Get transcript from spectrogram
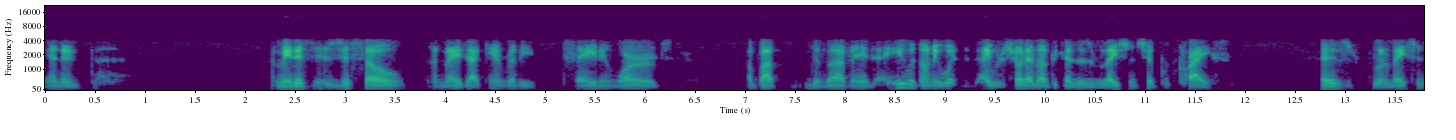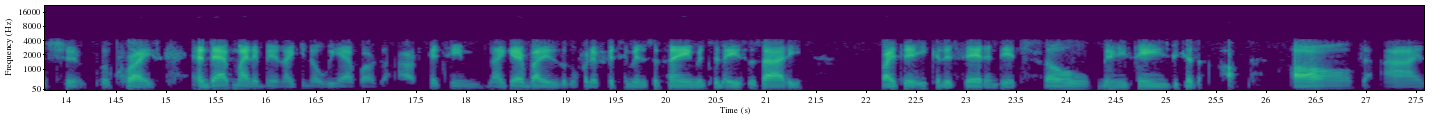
and it, I mean, it's it's just so amazing. I can't really say it in words about the love, and he was only able to show that love because of his relationship with Christ, his relationship with Christ, and that might have been like you know we have our our 15 like everybody is looking for their 15 minutes of fame in today's society. Right there, he could have said and did so many things because all the eyes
